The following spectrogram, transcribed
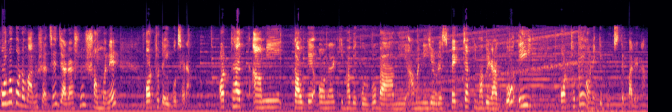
কোনো কোনো মানুষ আছে যারা আসলে সম্মানের অর্থটাই বোঝে না। অর্থাৎ আমি কাউকে অনার কীভাবে করব বা আমি আমার নিজের রেসপেক্টটা কীভাবে রাখব, এই অর্থটাই অনেকে বুঝতে পারে না।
